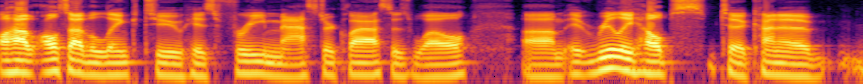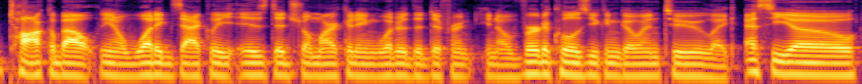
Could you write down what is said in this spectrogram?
I'll have also have a link to his free masterclass as well. Um, it really helps to kind of talk about you know what exactly is digital marketing what are the different you know verticals you can go into like seo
